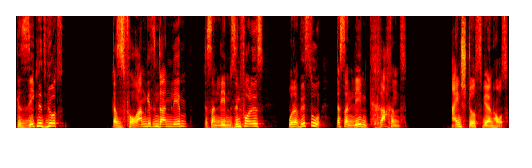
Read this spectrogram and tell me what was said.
gesegnet wird dass es vorangeht in deinem Leben, dass dein Leben sinnvoll ist? Oder willst du, dass dein Leben krachend einstürzt wie ein Haus?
